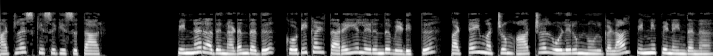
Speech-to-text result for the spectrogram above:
அட்லஸ் கிசுகிசுத்தார். பின்னர் அது நடந்தது. கொடிகள் தரையிலிருந்து வெடித்து பட்டை மற்றும் ஆற்றல் ஒளிரும் நூல்களால் பின்னி பிணைந்தன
